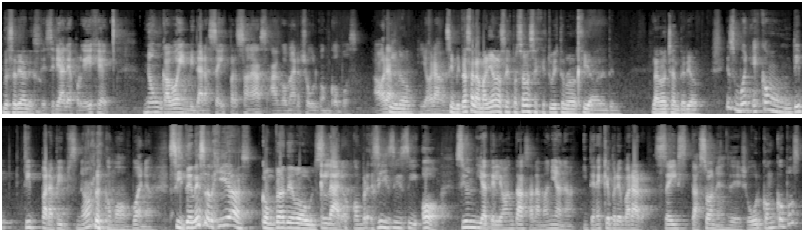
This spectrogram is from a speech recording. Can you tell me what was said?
De cereales. de cereales, porque dije, nunca voy a invitar a seis personas a comer yogur con copos. Ahora, Y no. ahora Si invitas a la mañana a 6 personas es que estuviste en una orgía, Valentín. La noche anterior. es un buen, es como un tip, tip para pips, ¿no? Como, bueno, Si tenés orgías, comprate bowls. claro, compra- sí, sí, sí. O si un día te levantás a la mañana y tenés que preparar seis tazones de yogur con copos,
